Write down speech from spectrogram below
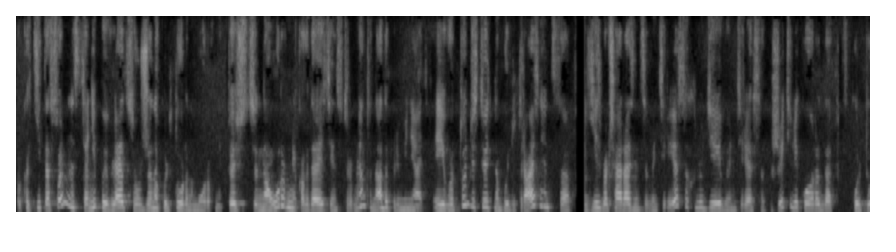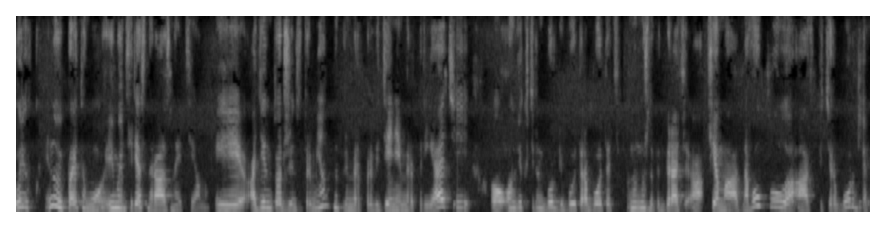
какие-то особенности, они появляются уже на культурном уровне. То есть на уровне, когда эти инструменты надо применять. И вот тут действительно будет разница. Есть большая разница в интересах людей, в интересах жителей города, в культуре. Ну и поэтому им интересны разные разные темы. И один и тот же инструмент, например, проведение мероприятий, э, он в Екатеринбурге будет работать, ну, нужно подбирать а, темы одного пула, а в Петербурге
